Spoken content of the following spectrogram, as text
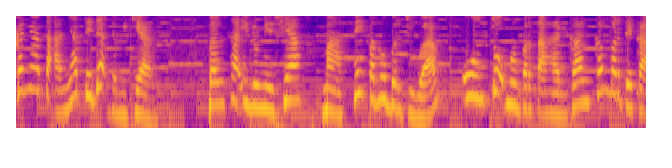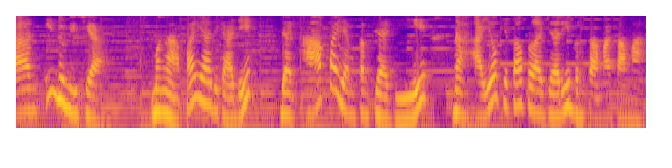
kenyataannya tidak demikian. Bangsa Indonesia masih perlu berjuang untuk mempertahankan kemerdekaan Indonesia. Mengapa ya adik-adik? Dan apa yang terjadi? Nah, ayo kita pelajari bersama-sama.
